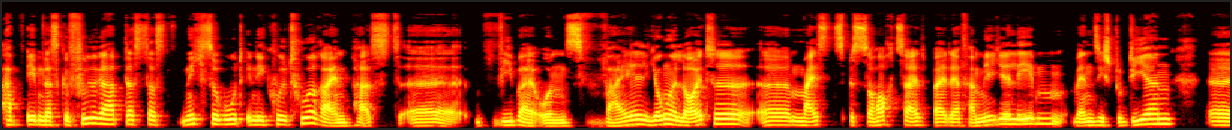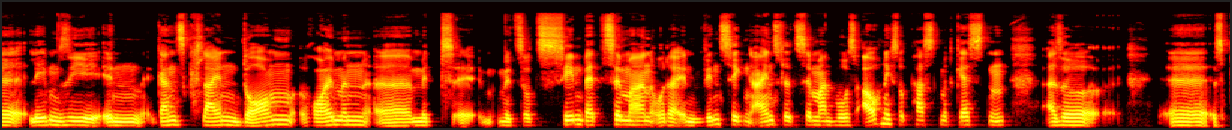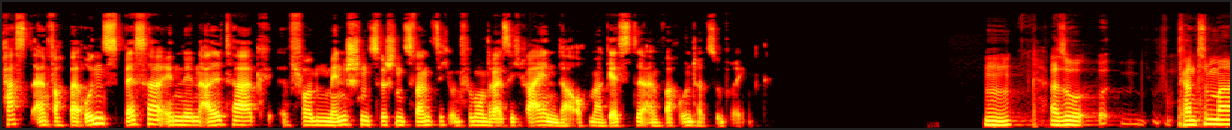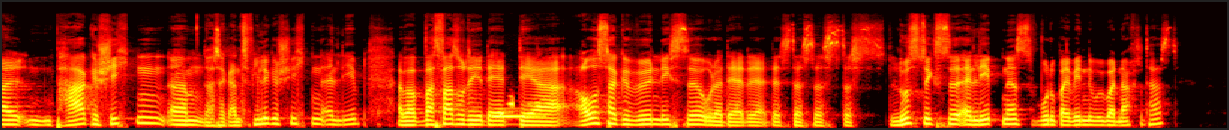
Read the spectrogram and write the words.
habe eben das Gefühl gehabt, dass das nicht so gut in die Kultur reinpasst äh, wie bei uns, weil junge Leute äh, meistens bis zur Hochzeit bei der Familie leben. Wenn sie studieren, äh, leben sie in ganz kleinen Dormräumen äh, mit äh, mit so zehn Bettzimmern oder in winzigen Einzelzimmern, wo es auch nicht so passt mit Gästen. Also äh, es passt einfach bei uns besser in den Alltag von Menschen zwischen 20 und 35 rein, da auch mal Gäste einfach unterzubringen. Mhm. Also kannst du mal ein paar Geschichten, ähm, du hast ja ganz viele Geschichten erlebt, aber was war so der, der, der außergewöhnlichste oder der, der, das, das, das, das lustigste Erlebnis, wo du bei wem du übernachtet hast?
